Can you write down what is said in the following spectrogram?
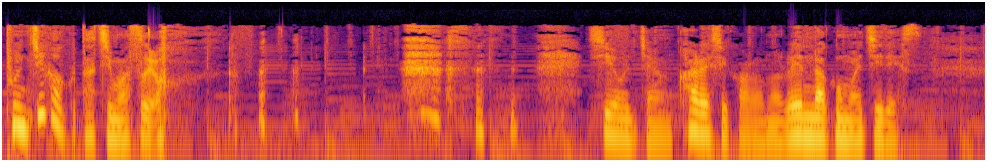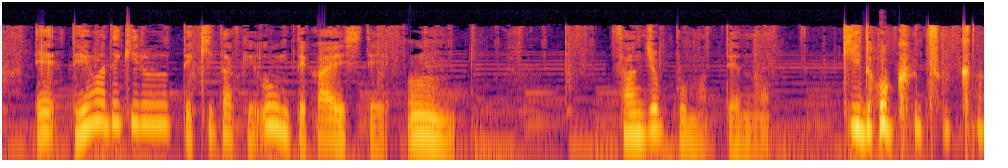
分近く経ちますよ。しおんちゃん、彼氏からの連絡待ちです。え、電話できるって来たっけ、うんって返して、うん。30分待ってんの？既読つか。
